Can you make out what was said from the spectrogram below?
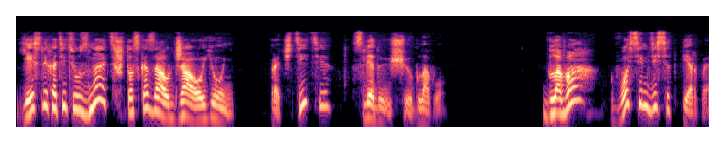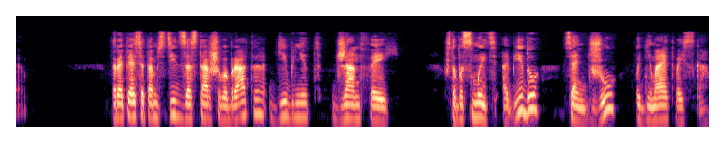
Если хотите узнать, что сказал Джао Юнь, прочтите следующую главу. Глава 81. Торопясь отомстить за старшего брата, гибнет Джан Фэй. Чтобы смыть обиду, Сянь-Джу поднимает войска.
